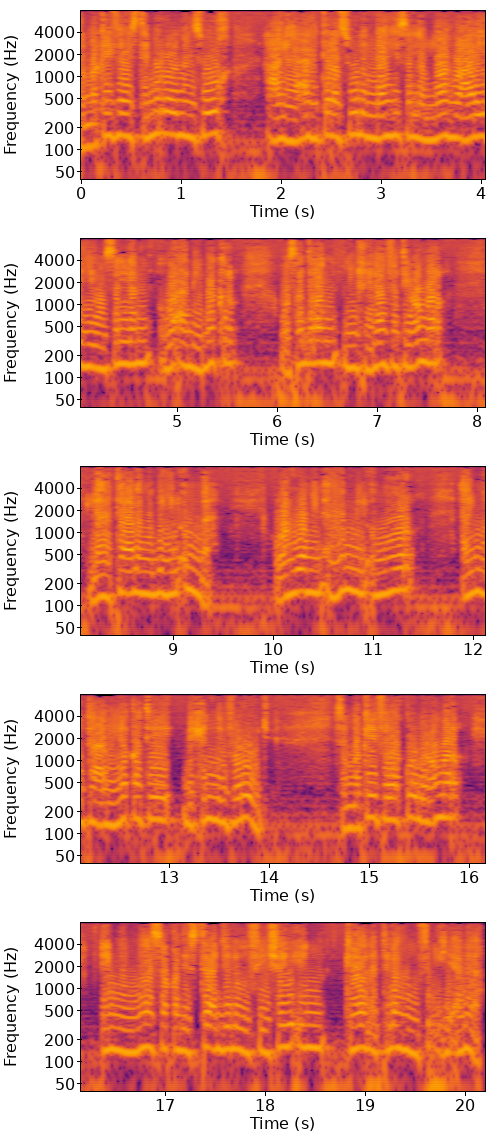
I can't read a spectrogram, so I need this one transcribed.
ثم كيف يستمر المنسوخ على عهد رسول الله صلى الله عليه وسلم وأبي بكر وصدرا من خلافة عمر لا تعلم به الأمة وهو من أهم الأمور المتعلقة بحل الفروج. ثم كيف يقول عمر إن الناس قد استعجلوا في شيء كانت لهم فيه أناه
